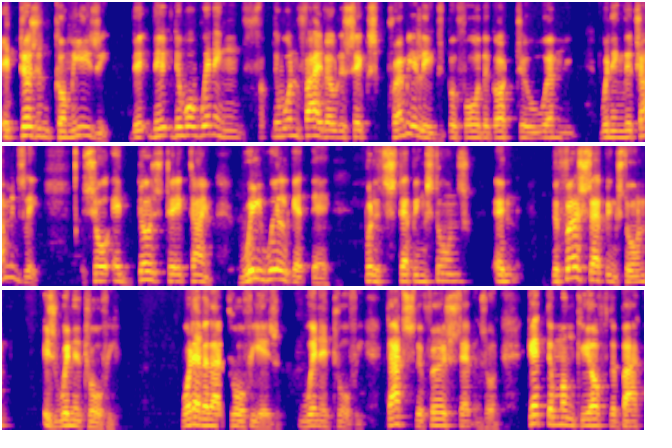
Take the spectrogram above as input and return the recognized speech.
It doesn't come easy. They, they, were winning, they won five out of six Premier Leagues before they got to um, winning the Champions League. So it does take time. We will get there, but it's stepping stones. And the first stepping stone is win a trophy. Whatever that trophy is, win a trophy. That's the first stepping stone. Get the monkey off the back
